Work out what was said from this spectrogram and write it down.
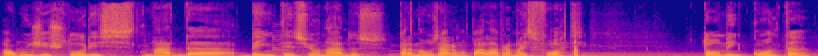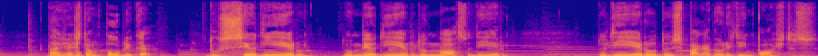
alguns gestores nada bem intencionados, para não usar uma palavra mais forte, tomem conta da gestão pública, do seu dinheiro, do meu dinheiro, do nosso dinheiro, do dinheiro dos pagadores de impostos.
